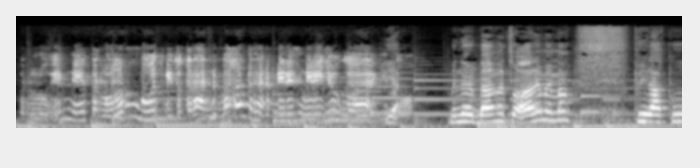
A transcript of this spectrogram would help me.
perlu ini perlu lembut gitu. Terhadap bahkan terhadap diri sendiri juga gitu. Ya, bener banget. Soalnya memang perilaku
